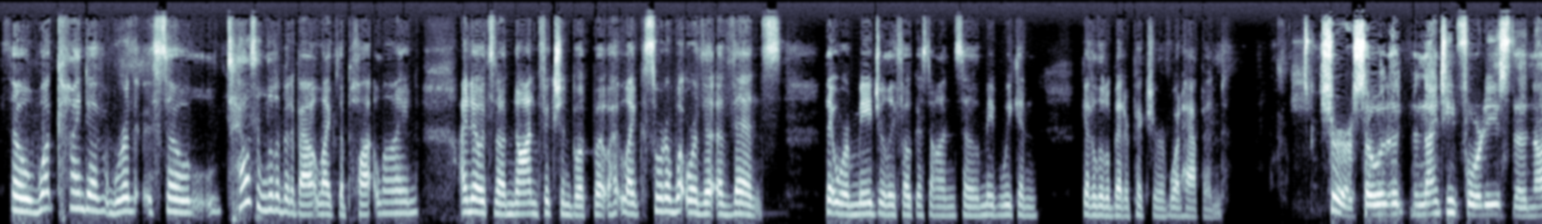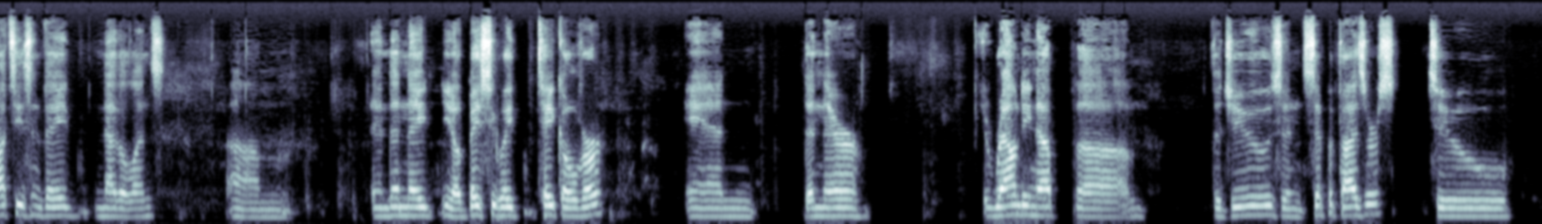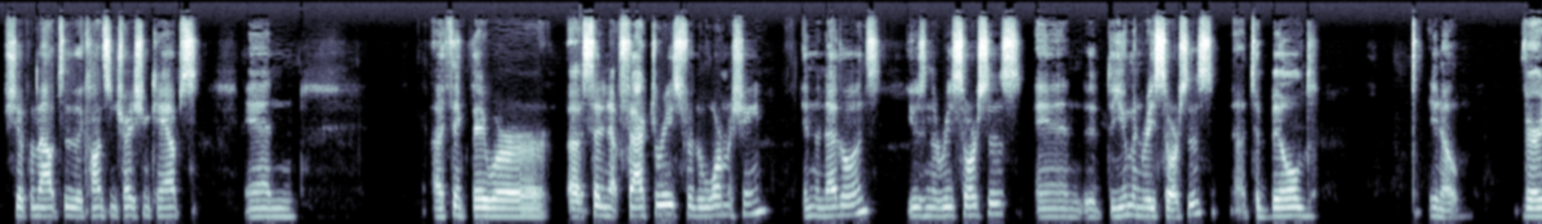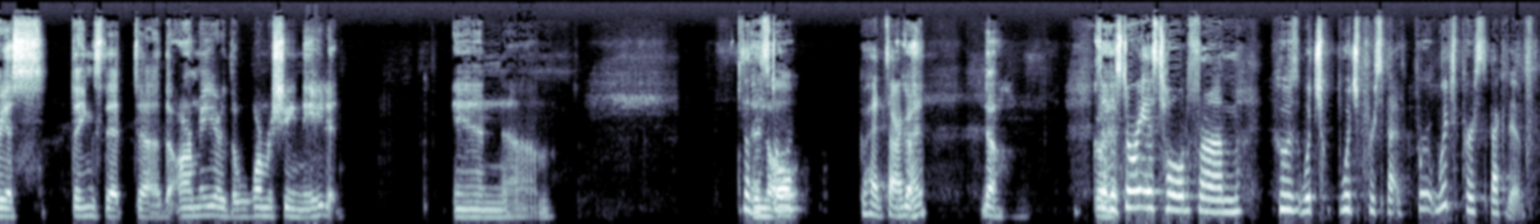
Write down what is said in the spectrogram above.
So, what kind of were the, so? Tell us a little bit about like the plot line. I know it's a nonfiction book, but like sort of what were the events that we're majorly focused on? So maybe we can get a little better picture of what happened. Sure. So, the, the 1940s, the Nazis invade Netherlands, um, and then they, you know, basically take over, and then they're rounding up um, the Jews and sympathizers to ship them out to the concentration camps. And I think they were uh, setting up factories for the war machine in the Netherlands, using the resources and the human resources uh, to build, you know, various things that uh, the army or the war machine needed. And um, so the story. All, go ahead. Sorry. Go ahead. No. Go so ahead. the story is told from who's which which perspective for which perspective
